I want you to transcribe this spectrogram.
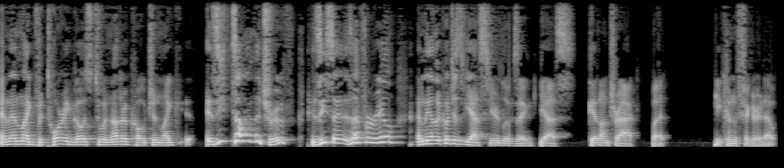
And then like Vettori goes to another coach and like, is he telling the truth? Is he saying, is that for real? And the other coach is, yes, you're losing. Yes, get on track. But he couldn't figure it out.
